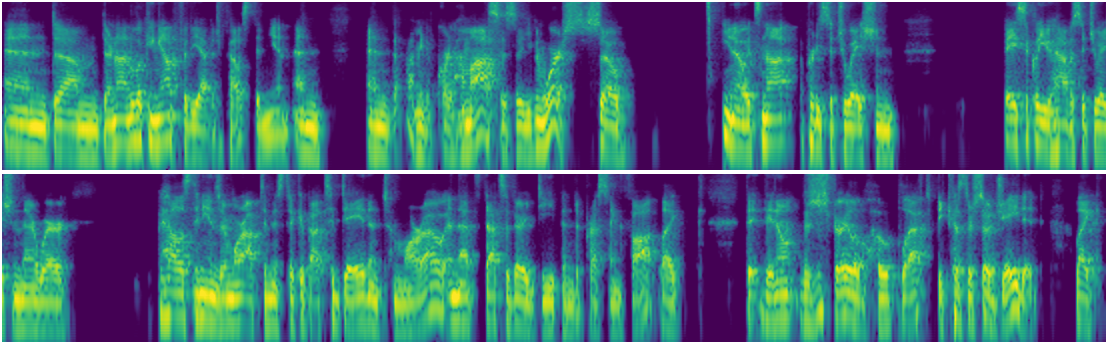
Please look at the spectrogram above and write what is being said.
and um, they're not looking out for the average Palestinian. And and I mean, of course, Hamas is even worse. So, you know, it's not a pretty situation. Basically, you have a situation there where Palestinians are more optimistic about today than tomorrow, and that's that's a very deep and depressing thought. Like they, they don't. There's just very little hope left because they're so jaded. Like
